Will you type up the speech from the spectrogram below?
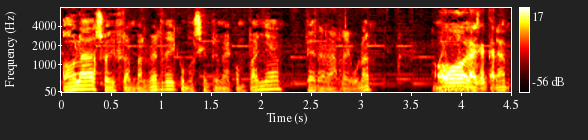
Hola, soy Fran Valverde, como siempre me acompaña, pero a la regular. Muy Hola, ¿qué tal?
